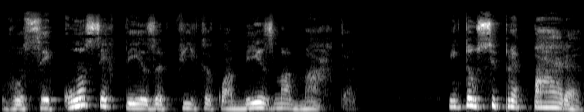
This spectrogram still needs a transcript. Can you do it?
você com certeza fica com a mesma marca. Então se prepara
